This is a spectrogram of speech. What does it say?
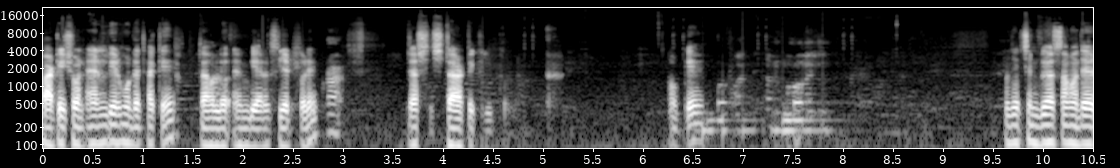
পার্টিশন এনবিআর মোডে থাকে, তাহলে এনবিআর সিলেক্ট করে জাস্ট স্টার্টে ক্লিক করুন ওকে দেখছেন বিয়াস আমাদের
